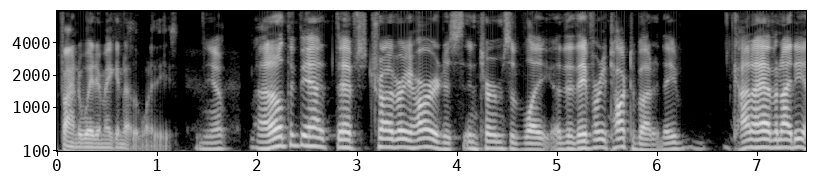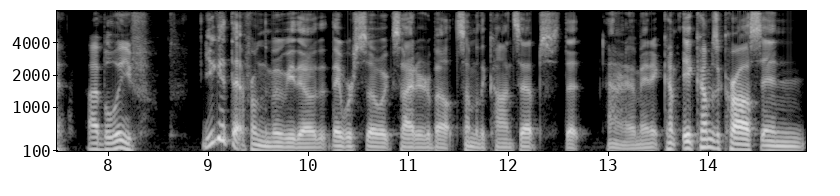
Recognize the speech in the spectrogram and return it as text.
find a way to make another one of these. Yep. I don't think they have, they have to try very hard just in terms of like, uh, they've already talked about it. They kind of have an idea, I believe. You get that from the movie though that they were so excited about some of the concepts that I don't know, man. It com- it comes across in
